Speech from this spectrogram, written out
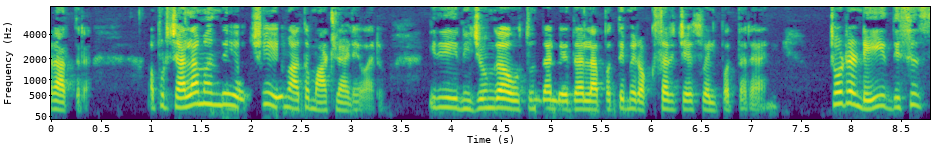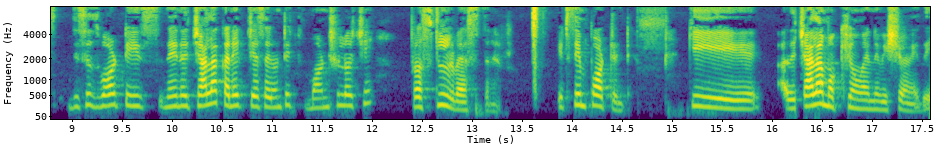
రాత్రి. అప్పుడు చాలామంది వచ్చి మాతో మాట్లాడేవారు. ఇది నిజంగా అవుతుందా లేదా? లేకపోతే మీరు ఒకసారి చేసి వెళ్ళిపోతారా అని. చూడండి this is this is what is నేను చాలా కనెక్ట్ చేశాను. అంటే మనుషులు వచ్చి ప్రశ్నలు వేస్తున్నారు. It's important. కి అది చాలా ముఖ్యమైన విషయం ఇది.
